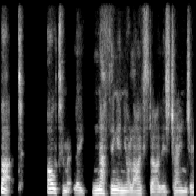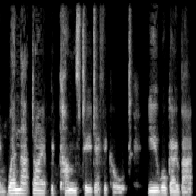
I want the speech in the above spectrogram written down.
but ultimately nothing in your lifestyle is changing. When that diet becomes too difficult, you will go back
